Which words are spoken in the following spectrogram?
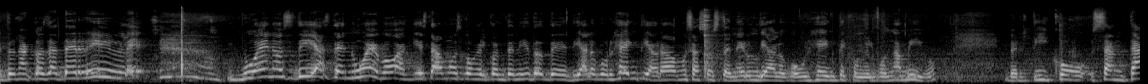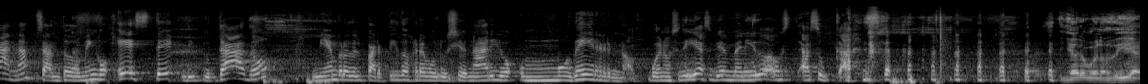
es una cosa terrible. Buenos días de nuevo. Aquí estamos con el contenido de Diálogo Urgente ahora vamos a sostener un diálogo urgente con el buen amigo Bertico Santana, Santo Domingo Este, diputado, miembro del Partido Revolucionario Moderno. Buenos días, bienvenido a, su casa. Señores, buenos días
